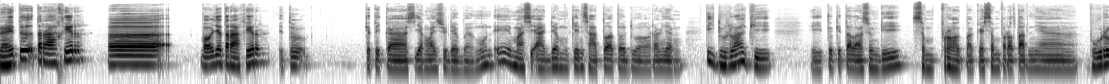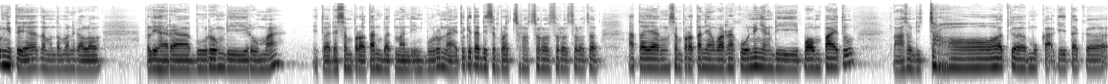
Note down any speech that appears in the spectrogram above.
Nah, itu terakhir eh pokoknya terakhir itu ketika yang lain sudah bangun eh masih ada mungkin satu atau dua orang yang tidur lagi. Itu kita langsung disemprot pakai semprotannya burung itu ya teman-teman. Kalau pelihara burung di rumah itu ada semprotan buat mandiin burung. Nah itu kita disemprot serot serot serot serot. Atau yang semprotan yang warna kuning yang dipompa itu langsung dicerot ke muka kita ke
